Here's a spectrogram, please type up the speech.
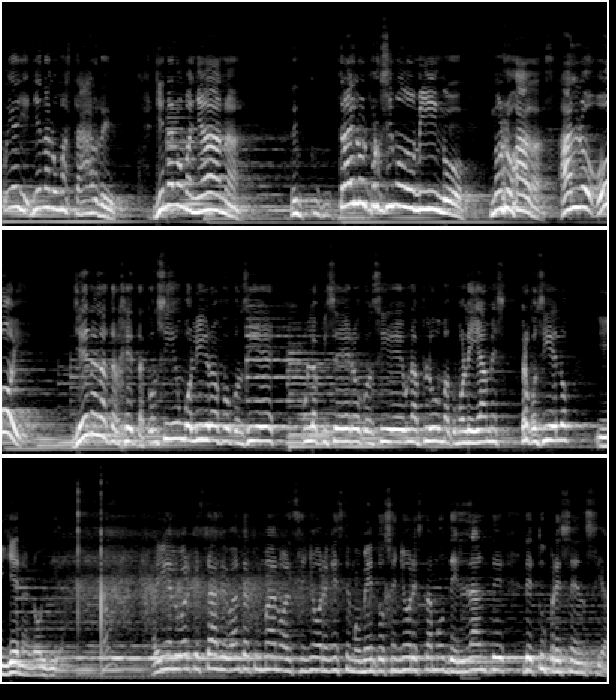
voy a llénalo más tarde, llénalo mañana, eh, tráelo el próximo domingo, no lo hagas, hazlo hoy. Llena la tarjeta, consigue un bolígrafo, consigue un lapicero, consigue una pluma, como le llames, pero consíguelo y llénalo hoy día. Ahí en el lugar que estás, levanta tu mano al Señor en este momento. Señor, estamos delante de tu presencia,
